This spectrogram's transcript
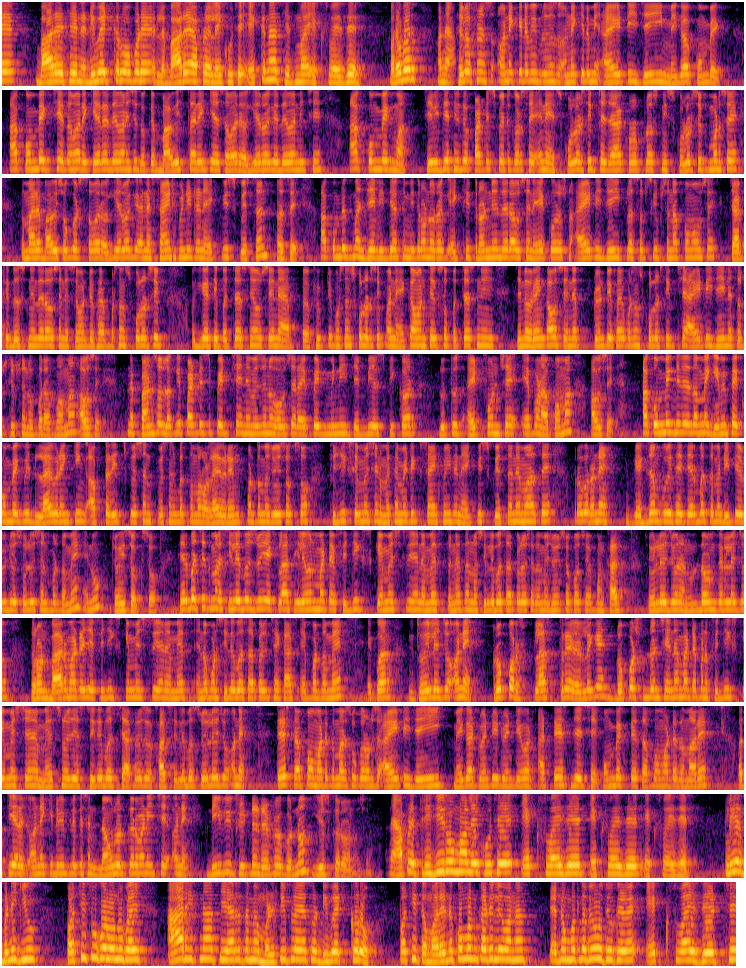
બારે છે એને ડિવાઈડ કરવો પડે, એટલે બારે આપણે લખ્યું છે એકના છેદમાં એક્સ વાય ઝેડ બરાબર? અને hello friends Unacademy presents Unacademy IIT JEE mega comeback આ કોમ્બેક છે, તમારે ક્યારે દેવાની છે? તો કે બાવીસ તારીખે સવારે અગિયાર વાગે દેવાની છે. આ કોમ્બેકમાં જે વિદ્યાર્થી મિત્રો પાર્ટિસિપેટ કરશે એને સ્કોલરશિપ છે ચાર કરોડ પ્લસની સ્કોલરશિપ મળશે. તમારે બાવીસ ઓગસ્ટ સવારે અગિયાર વાગે અને સાઠ મિનિટ અને એકવીસ ક્વેશ્ચન હશે. આ કોમ્બેકમાં જે વિદ્યાર્થી મિત્રોનો રંગ એકથી ત્રણની અંદર આવશે ને એક વર્ષનો આઈઆઈટી જેઈ પ્લસ સબસ્ક્રિપ્શન આપવામાં આવશે. ચારથી દસની અંદર આવશે અને સેવન્ટી ફાઇવ પર્સન્ટ સ્કોલરશિપ અગિયારથી પચાસની આવશે અને ફિફ્ટી પર્સન્ટ સ્કોલરશિપ અને એકાવનથી એકસો પચાસની જેનો રેન્ક આવશે એને ટ્વેન્ટી ફાઇવ પર્સન્ટ સ્કોલરશિપ છે આઈઆઈટી જેઈને સબસ્ક્રિપ્શન ઉપર આપવામાં આવશે. અને પાંચસો લકી પાર્ટિસિપેટ છે, અને એમેઝોનનો voucher iPad mini JBL speaker Bluetooth headphone છે એ પણ આપવામાં આવશે. આ કોમ્બેકની અંદર તમે gamify comeback with live ranking after each question question બાદ તમારો લાઈવ રેન્ક પણ તમે જોઈ શકશો. ફિઝિક્સ કેમેસ્ટ્રી મેથેમેટિક્સ સાઠ મિનિટ અને એકવીસ ક્વેશ્ચન એમાં હશે. બરાબર? અને એક્ઝામ પૂરી થાય ત્યારબાદ તમે ડિટેલ વીડિયો સોલ્યુશન પણ તમે એનું જોઈ શકશો. ત્યારબાદ છે તમારે સિલેબસ જોઈએ. ક્લાસ ઇલેવન માટે ફિઝિક્સ કેમેસ્ટ્રી અને મેથ્સ તનેતાનો સિલેબસ આપેલો છે. તમે જોઈ શકો છો. એ પણ ખાસ જોઈ લેજો અને નોટ ડાઉન કરી લેજો. ધોરણ બાર માટે જે ફિઝિક્સ કેમેસ્ટ્રી અને મેથ્સ એનો પણ સિલેબસ આપેલ છે. ખાસ એ પણ તમે એકવાર જોઈ લેજો. અને ડ્રોપર ક્લાસ થ્રી એટલે કે ડ્રોપર સ્ટુડન્ટ છે એના માટે પણ ફિઝિક્સ કેમેસ્ટ્રી અને મેથ્સનો જે સિલેબસ છે, આપેલો છે ખાસ સિલેબસ જોઈ લેજો. અને ટેસ્ટ આપવા માટે તમારે શું કરવાનું છે IIT JEE mega twenty twenty one, આ ટેસ્ટ જે છે કોમ્બેક ટેસ્ટ આપવા માટે તમારે અત્યારે જ અનએકેડમી એપ્લિકેશન ડાઉનલોડ કરવાની છે અને ડીવી ફ્રીટન રેફર કોડનો યુઝ કરવાનો છે. અને આપણે ત્રીજી રોમાં લખ્યું છે, x y z, x y z, x y z. Clear બની ગયું? પછી શું કરવાનું ભાઈ? આ રીતના ત્યારે તમે મલ્ટીપ્લાય અથવા ડિવાઈડ કરો, પછી તમારે એને કોમન કાઢી લેવાના. એનો મતલબ એવો થયો કે એક્સ વાય ઝેડ છે,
